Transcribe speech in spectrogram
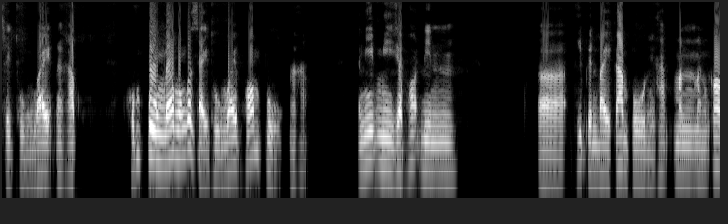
ใส่ถุงไว้นะครับ ผมปรุงแล้วผมก็ใส่ถุงไว้พร้อมปลูกนะครับ อันนี้มีเฉพาะดิน เอ่อที่เป็นใบก้ามปูเนี่ยครับ มันมันก็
